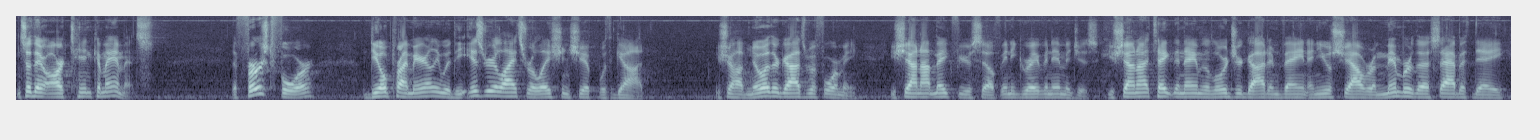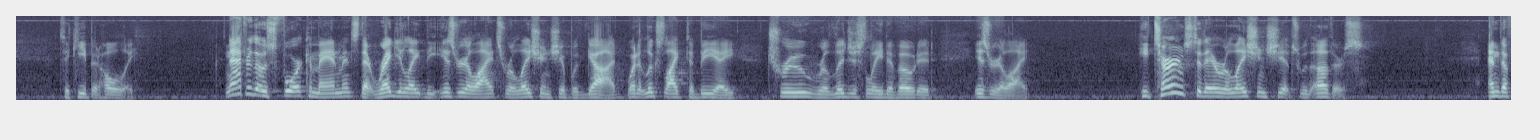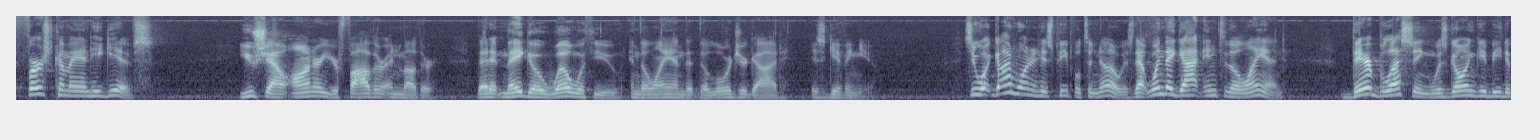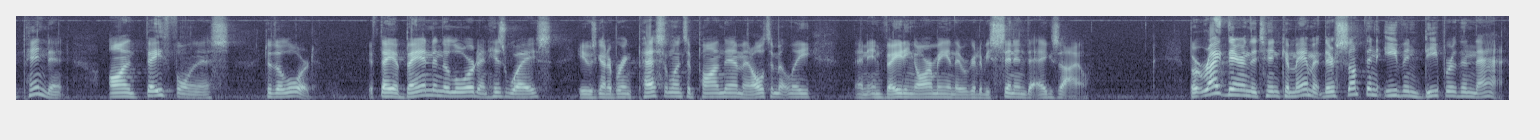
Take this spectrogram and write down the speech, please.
And so there are 10 commandments. The first four deal primarily with the Israelites' relationship with God. You shall have no other gods before me. You shall not make for yourself any graven images. You shall not take the name of the Lord your God in vain, and you shall remember the Sabbath day to keep it holy. And after those four commandments that regulate the Israelites' relationship with God, what it looks like to be a true, religiously devoted Israelite, he turns to their relationships with others. And the first command he gives You shall honor your father and mother, that it may go well with you in the land that the Lord your God is giving you. See, what God wanted his people to know is that when they got into the land, their blessing was going to be dependent on faithfulness to the Lord. If they abandoned the Lord and his ways, he was going to bring pestilence upon them and ultimately an invading army, and they were going to be sent into exile. But right there in the Ten Commandment, there's something even deeper than that.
